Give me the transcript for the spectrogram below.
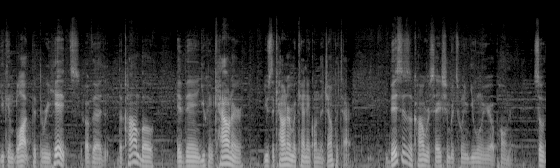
you can block the 3 hits of the, the combo, and then you can counter, use the counter mechanic on the jump attack. This is a conversation between you and your opponent. So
